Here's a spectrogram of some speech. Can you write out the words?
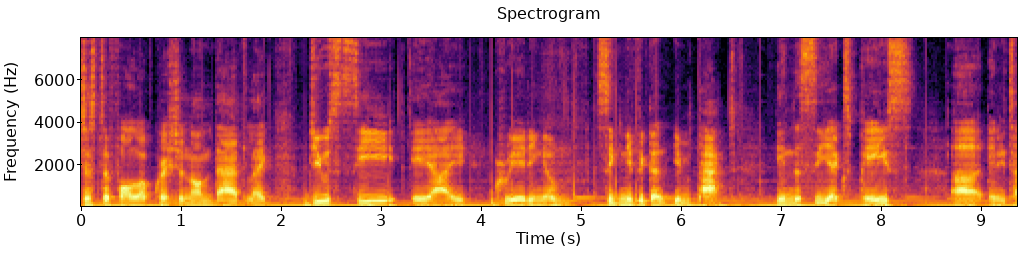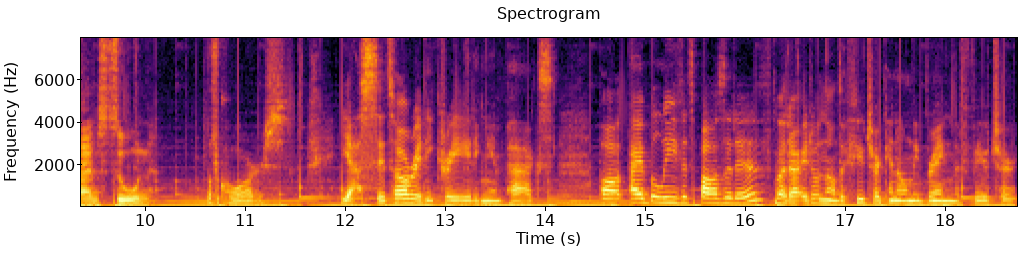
just a follow-up question on that: like, do you see AI creating a significant impact in the CX space uh, anytime soon? Of course. Yes, it's already creating impacts. I believe it's positive, but I don't know. The future can only bring the future.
